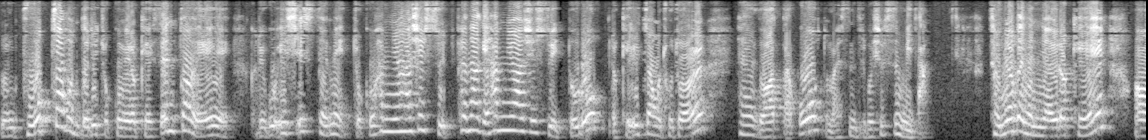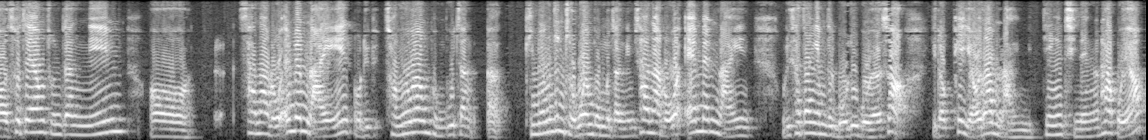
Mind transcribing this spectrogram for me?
좀 부업자분들이 조금 이렇게 센터에 그리고 이 시스템에 조금 합류하실 수 편하게 합류하실 수 있도록 이렇게 일정을 조절해 놓았다고 또 말씀드리고 싶습니다. 저녁에는요 이렇게 어, 서재영 총장님 어, 산하로 MM 라인 우리 정호영 본부장 어, 김영준 정호영 본부장님 산하로 MM 라인 우리 사장님들 모두 모여서 이렇게 연합 라인 미팅을 진행을 하고요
